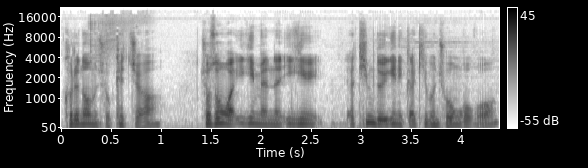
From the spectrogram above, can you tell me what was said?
그려놓으면 좋겠죠. 조성호가 이기면은 이기 팀도 이기니까 기분 좋은 거고.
